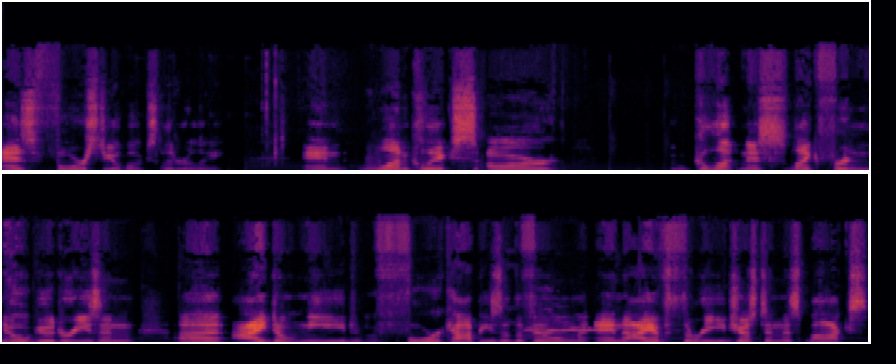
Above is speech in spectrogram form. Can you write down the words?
as four steelbooks, literally. And one clicks are gluttonous, like for no good reason. Uh, I don't need four copies of the film, and I have three just in this box.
